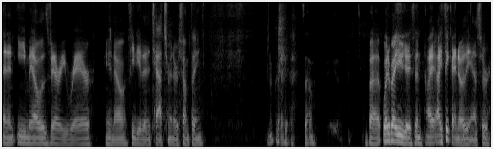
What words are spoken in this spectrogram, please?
And an email is very rare, you know, if you need an attachment or something. Okay. So but what about you, Jason? I, I think I know the answer.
